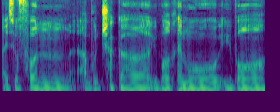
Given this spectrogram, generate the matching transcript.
Also von Abu Chaka über Remo, über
